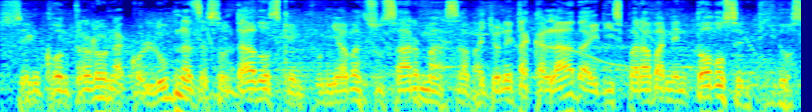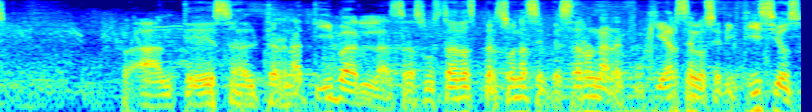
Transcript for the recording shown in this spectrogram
se encontraron a columnas de soldados que empuñaban sus armas a bayoneta calada y disparaban en todos sentidos. Ante esa alternativa, las asustadas personas empezaron a refugiarse en los edificios,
